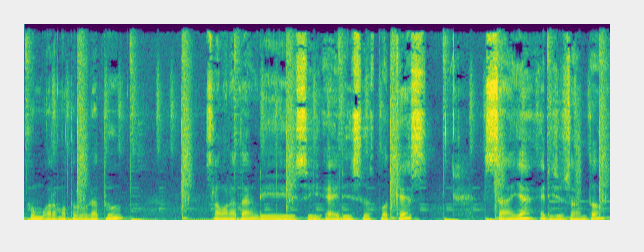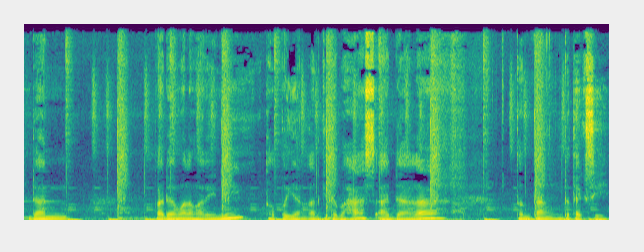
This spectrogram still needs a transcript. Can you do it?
Assalamualaikum warahmatullahi wabarakatuh. Selamat datang di si Edisus Podcast. Saya Edi Susanto dan pada malam hari ini topik yang akan kita bahas adalah tentang deteksi.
